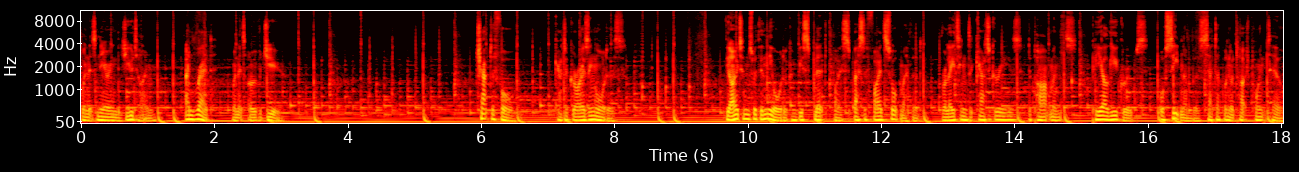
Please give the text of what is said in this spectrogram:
when it's nearing the due time, and red when it's overdue. Chapter 4 categorizing orders. The items within the order can be split by a specified sort method, relating to categories, departments, PLU groups, or seat numbers set up on your TouchPoint till.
